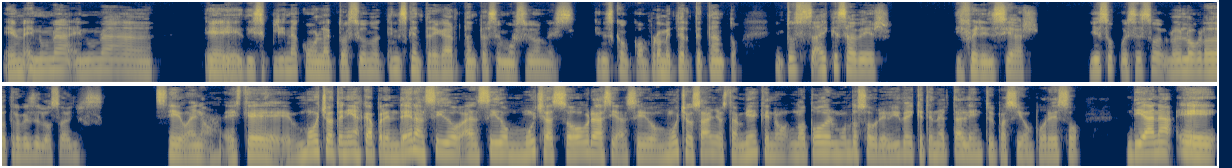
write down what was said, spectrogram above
en, en una, en una eh, disciplina como la actuación, donde tienes que entregar tantas emociones, tienes que comprometerte tanto. Entonces hay que saber diferenciar. Y eso, pues eso lo he logrado a través de los años. Sí, bueno, es que mucho tenías que aprender, han sido, han sido muchas obras y han sido muchos años también, que no, no todo el mundo sobrevive, hay que tener talento y pasión por eso. Diana, eh,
